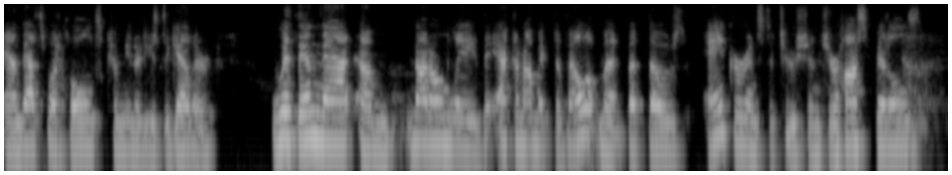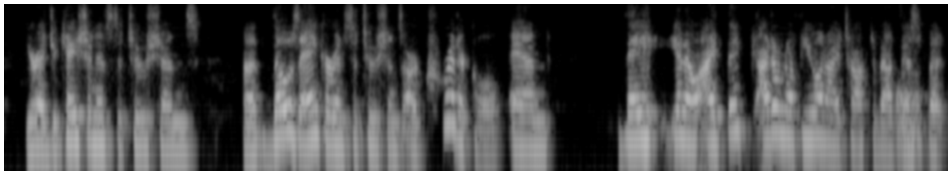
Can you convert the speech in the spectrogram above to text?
And that's what holds communities together. Within that, um, not only the economic development, but those anchor institutions, your hospitals, your education institutions, uh, those anchor institutions are critical. And they, you know, I think, I don't know if you and I talked about this, but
